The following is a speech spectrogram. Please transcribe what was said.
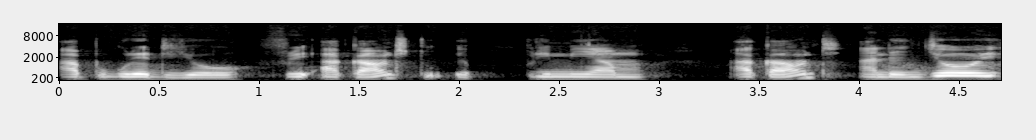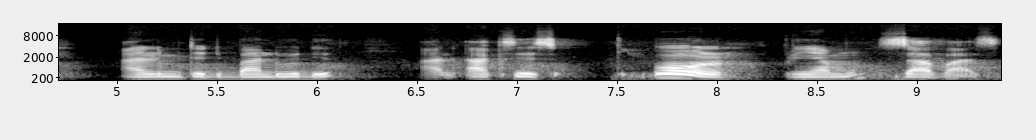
upgrade your free account to a premium account and enjoy unlimited bandwidth and access to all premium servers.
